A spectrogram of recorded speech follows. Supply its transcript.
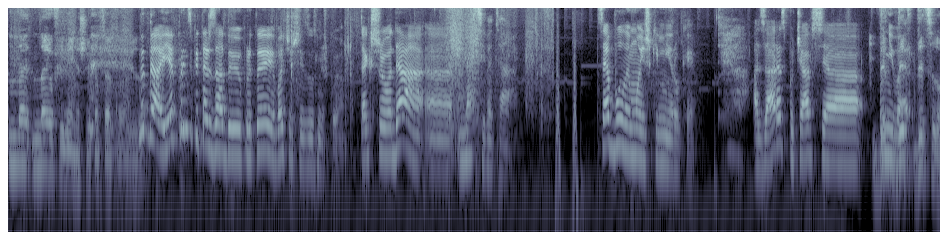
най, найофігенніший концерт взагалі. Ну да. да, я в принципі теж згадую про те, бачиш, із усмішкою. Так що, да, е, massive attack. Це були мої шкільні роки. А зараз почався Де, універ. де, де?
